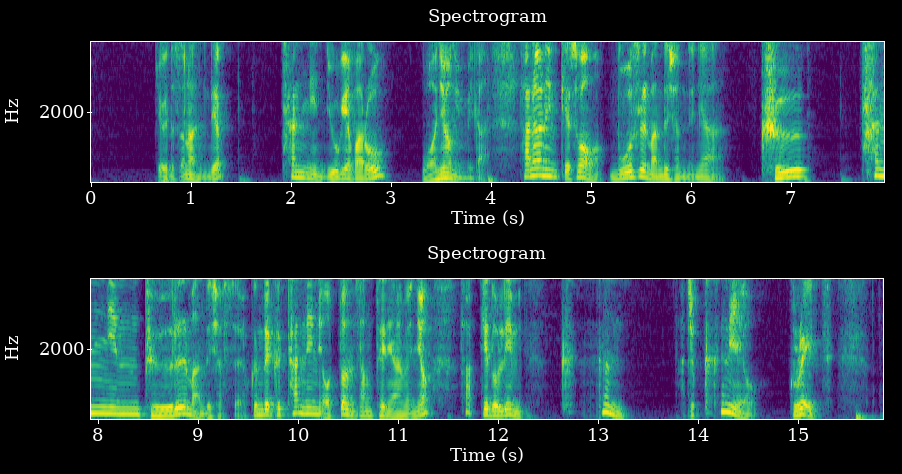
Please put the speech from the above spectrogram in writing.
여기다 써놨는데요. 탄닌, 요게 바로 원형입니다. 하나님께서 무엇을 만드셨느냐? 그 탄닌들을 만드셨어요. 근데 그 탄닌이 어떤 상태냐 하면요. 학계돌림, 큰, 아주 큰이에요. great.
